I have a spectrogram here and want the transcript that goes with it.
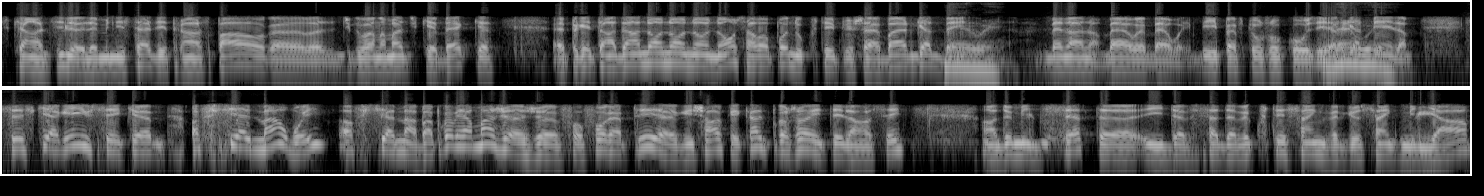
ce qu'en dit le, ministère des Transports euh, du gouvernement du Québec, euh, prétendant non, non, non, non, ça va pas nous coûter plus cher. Ben, regarde bien. Ben, ben non, non, ben oui, ben oui. Ils peuvent toujours causer. Ben regarde bien là. C'est ce qui arrive, c'est que officiellement, oui, officiellement. Ben, premièrement, je, je faut, rappeler, euh, Richard, que quand le projet a été lancé en 2017, il ça devait coûter 5,5 milliards.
